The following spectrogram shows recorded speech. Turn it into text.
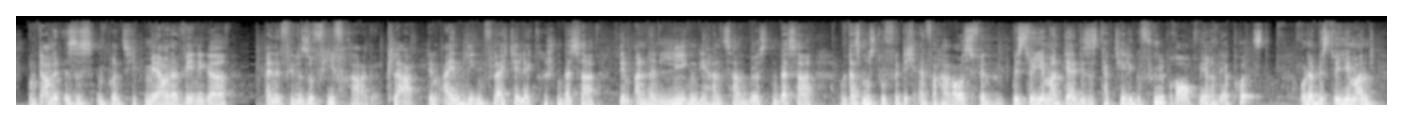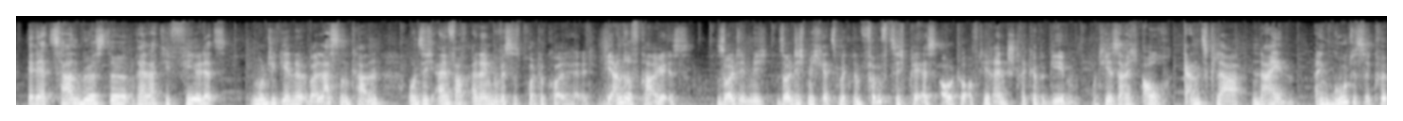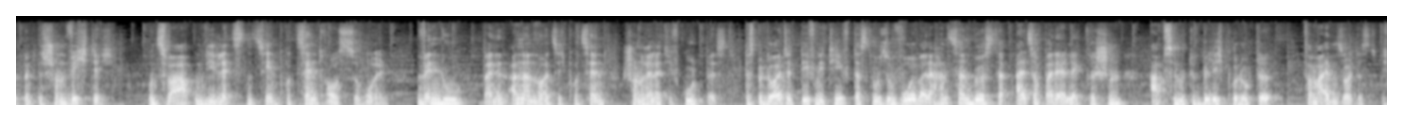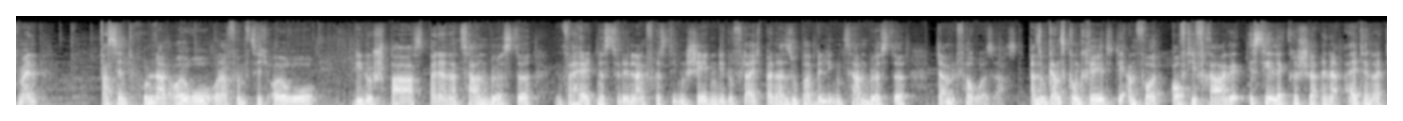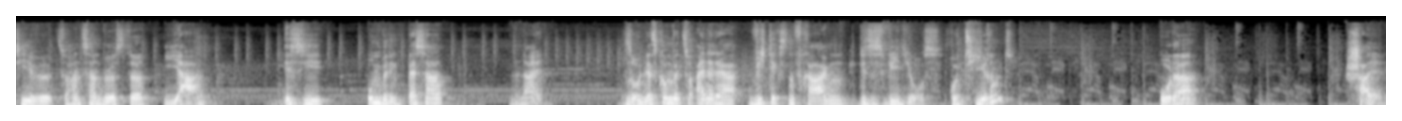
Und damit ist es im Prinzip mehr oder weniger eine Philosophiefrage. Klar, dem einen liegen vielleicht die elektrischen besser, dem anderen liegen die Handzahnbürsten besser und das musst du für dich einfach herausfinden. Bist du jemand, der dieses taktile Gefühl braucht, während er putzt? Oder bist du jemand, der der Zahnbürste relativ viel der Mundhygiene überlassen kann und sich einfach an ein gewisses Protokoll hält? Die andere Frage ist, sollte, mich, sollte ich mich jetzt mit einem 50 PS Auto auf die Rennstrecke begeben? Und hier sage ich auch ganz klar nein. Ein gutes Equipment ist schon wichtig. Und zwar, um die letzten 10% rauszuholen, wenn du bei den anderen 90% schon relativ gut bist. Das bedeutet definitiv, dass du sowohl bei der Handzahnbürste als auch bei der elektrischen absolute Billigprodukte vermeiden solltest. Ich meine, was sind 100 Euro oder 50 Euro die du sparst bei deiner Zahnbürste im Verhältnis zu den langfristigen Schäden, die du vielleicht bei einer super billigen Zahnbürste damit verursachst. Also ganz konkret die Antwort auf die Frage, ist die elektrische eine Alternative zur Handzahnbürste? Ja. Ist sie unbedingt besser? Nein. So, und jetzt kommen wir zu einer der wichtigsten Fragen dieses Videos. Rotierend oder Schall?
